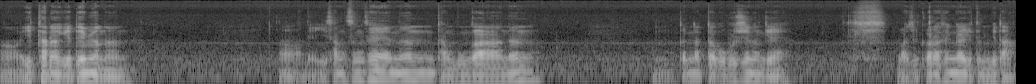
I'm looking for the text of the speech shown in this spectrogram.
어, 이탈하게 되면은 어, 네, 이 상승세는 당분간은 음, 끝났다고 보시는 게 맞을 거라 생각이 듭니다.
